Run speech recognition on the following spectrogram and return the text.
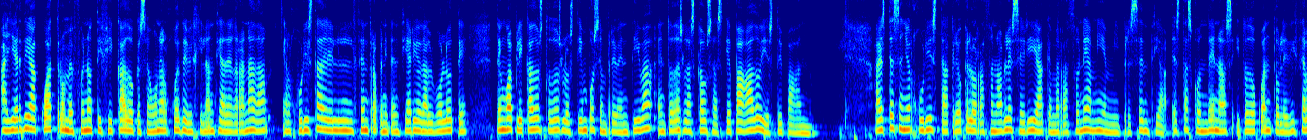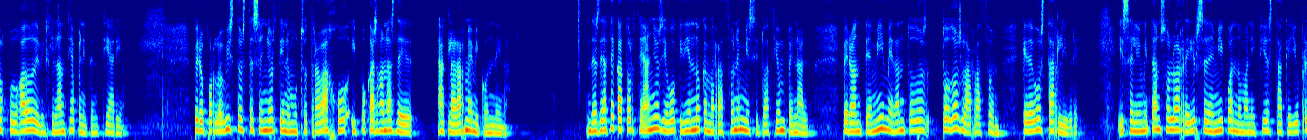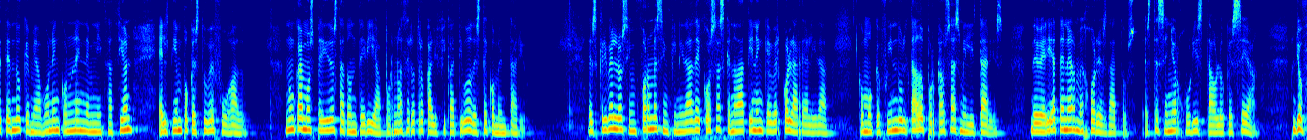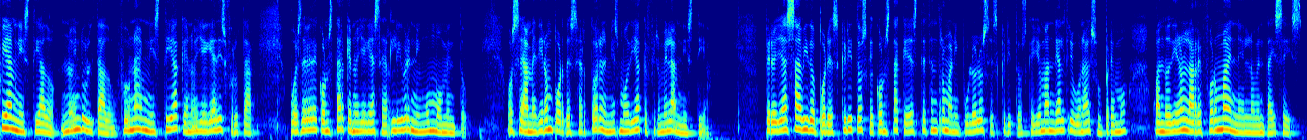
Ayer día 4 me fue notificado que según el juez de vigilancia de Granada, el jurista del centro penitenciario de Albolote, tengo aplicados todos los tiempos en preventiva en todas las causas que he pagado y estoy pagando. A este señor jurista creo que lo razonable sería que me razone a mí en mi presencia estas condenas y todo cuanto le dice al juzgado de vigilancia penitenciaria pero por lo visto este señor tiene mucho trabajo y pocas ganas de aclararme mi condena. Desde hace 14 años llevo pidiendo que me razonen mi situación penal, pero ante mí me dan todos, todos la razón, que debo estar libre. Y se limitan solo a reírse de mí cuando manifiesta que yo pretendo que me abonen con una indemnización el tiempo que estuve fugado. Nunca hemos pedido esta tontería, por no hacer otro calificativo de este comentario. Escriben los informes infinidad de cosas que nada tienen que ver con la realidad, como que fui indultado por causas militares. Debería tener mejores datos. Este señor jurista o lo que sea. Yo fui amnistiado, no indultado. Fue una amnistía que no llegué a disfrutar, pues debe de constar que no llegué a ser libre en ningún momento. O sea, me dieron por desertor el mismo día que firmé la amnistía. Pero ya es sabido por escritos que consta que este centro manipuló los escritos que yo mandé al Tribunal Supremo cuando dieron la reforma en el 96.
